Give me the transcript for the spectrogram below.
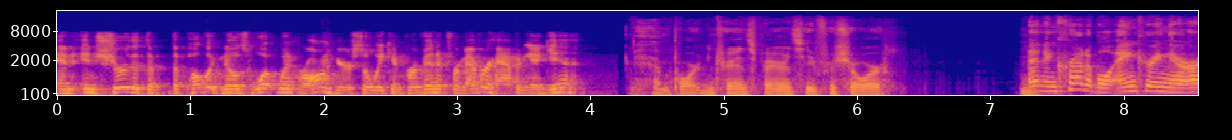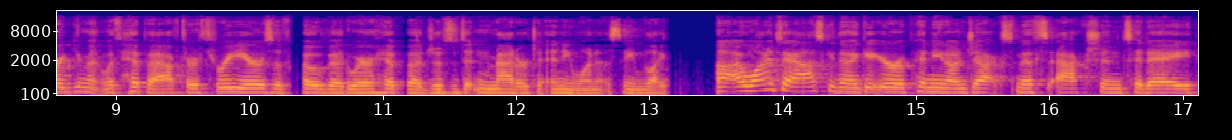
and ensure that the, the public knows what went wrong here so we can prevent it from ever happening again. Yeah, important transparency for sure. And incredible anchoring their argument with HIPAA after three years of COVID, where HIPAA just didn't matter to anyone, it seemed like. Uh, I wanted to ask you, though, and get your opinion on Jack Smith's action today,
